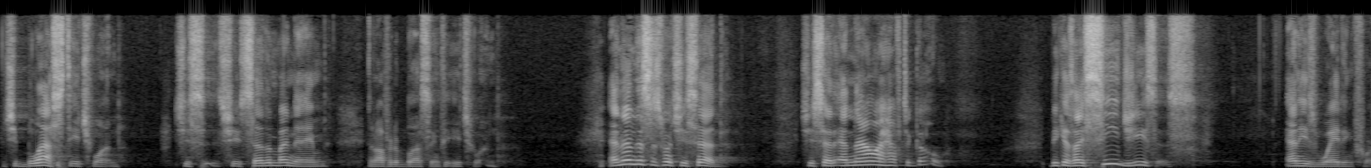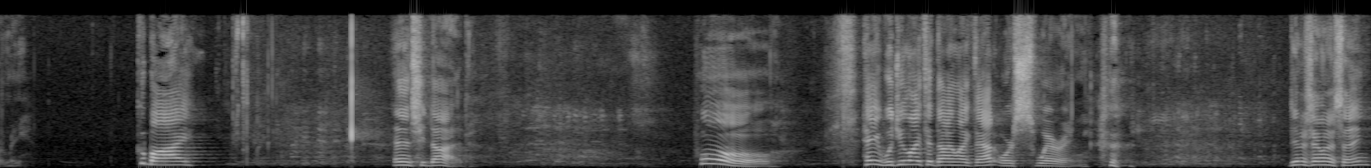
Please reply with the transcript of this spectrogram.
And she blessed each one. She, she said them by name and offered a blessing to each one. And then this is what she said. She said, And now I have to go because I see Jesus and he's waiting for me. Goodbye. And then she died. Whoa. Hey, would you like to die like that or swearing? Do you understand what I'm saying?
